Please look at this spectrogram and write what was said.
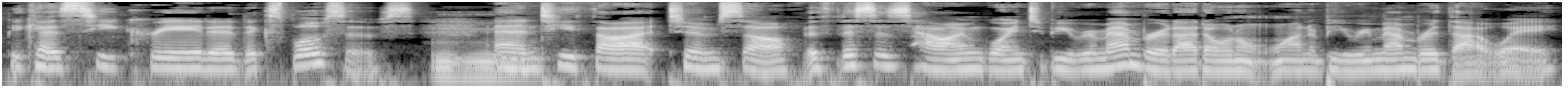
because he created explosives. Mm-hmm. And he thought to himself, if this is how I'm going to be remembered, I don't, don't want to be remembered that way.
